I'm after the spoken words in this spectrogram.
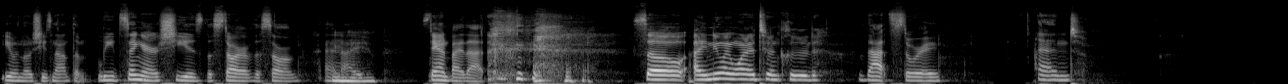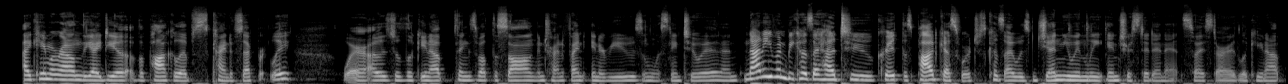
Even though she's not the lead singer, she is the star of the song. And mm-hmm. I stand by that. so I knew I wanted to include that story. And I came around the idea of apocalypse kind of separately where I was just looking up things about the song and trying to find interviews and listening to it. And not even because I had to create this podcast for it, just because I was genuinely interested in it. So I started looking up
